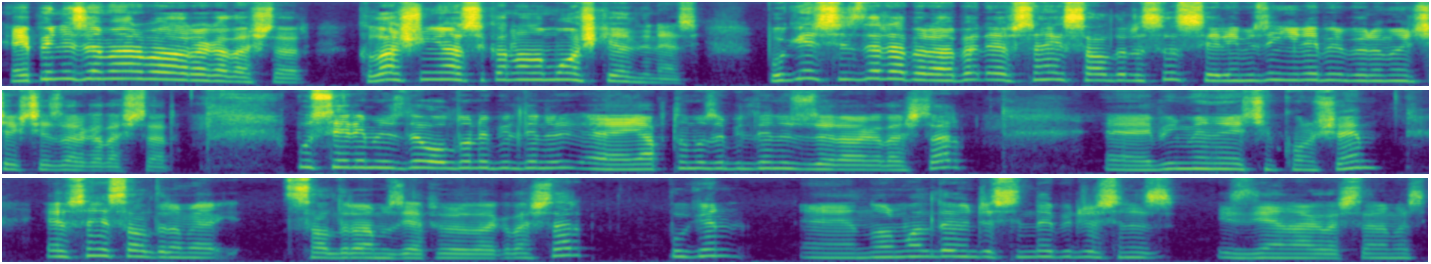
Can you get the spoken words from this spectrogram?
Hepinize merhabalar arkadaşlar. Clash Dünyası kanalıma hoş geldiniz. Bugün sizlerle beraber Efsane Saldırısı serimizin yine bir bölümünü çekeceğiz arkadaşlar. Bu serimizde olduğunu bildiğiniz, e, yaptığımızı bildiğiniz üzere arkadaşlar. E, bilmeyenler için konuşayım. Efsane saldırımı, saldırımızı yapıyoruz arkadaşlar. Bugün e, normalde öncesinde bilirsiniz izleyen arkadaşlarımız.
